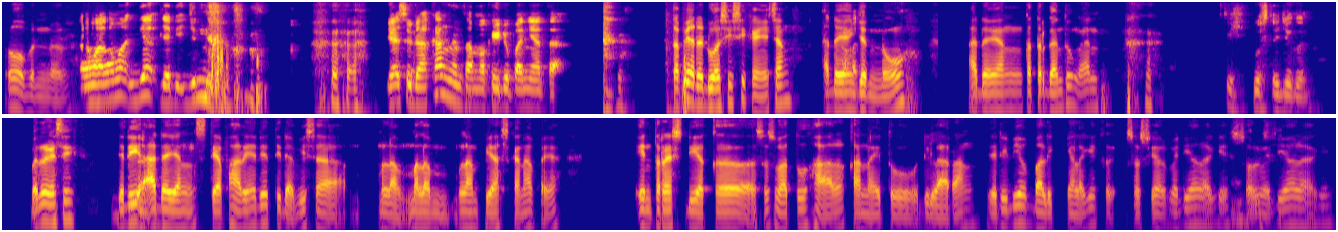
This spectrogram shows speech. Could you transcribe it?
oh bener Lama-lama dia jadi jenuh. dia sudah kangen sama kehidupan nyata. Tapi ada dua sisi kayaknya, Cang. Ada yang jenuh, ada yang ketergantungan. Ih, gue setuju Gun. Bener gak sih? Jadi Betul. ada yang setiap harinya dia tidak bisa melam- melam- melampiaskan apa ya? Interest dia ke sesuatu hal karena itu dilarang. Jadi dia baliknya lagi ke sosial media lagi, sosial media lagi.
